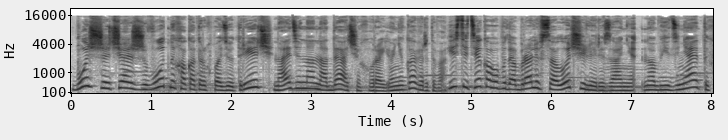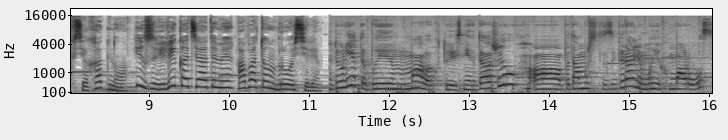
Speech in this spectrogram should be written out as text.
Большая часть животных, о которых пойдет речь, найдена на дачах в районе Гавердова. Есть и те, кого подобрали в Солочи или Рязани, но объединяет их всех одно. Их завели котятами, а потом бросили. До лета бы мало кто из них дожил, а, потому что забирали мы их в мороз,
